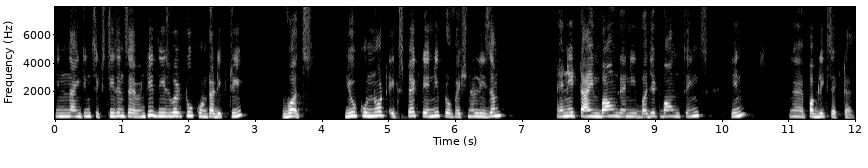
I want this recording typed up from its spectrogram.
in 1960s and 70s, these were two contradictory words. You could not expect any professionalism, any time bound, any budget bound things in uh, public sector.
